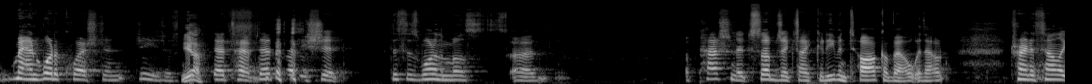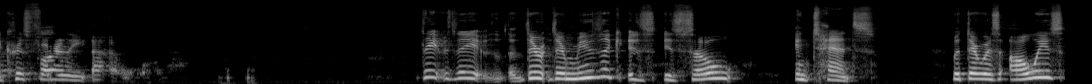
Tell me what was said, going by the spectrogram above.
Man, what a question! Jesus, yeah, that's heavy, that's heavy shit. This is one of the most uh, passionate subjects I could even talk about without trying to sound like Chris Farley. Uh, they they their their music is is so intense, but there was always,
